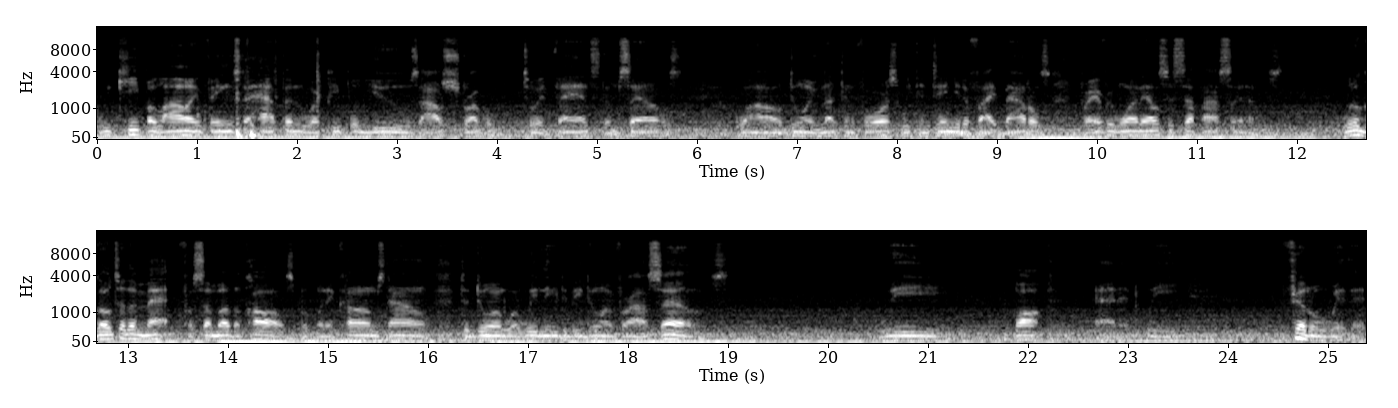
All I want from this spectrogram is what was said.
We keep allowing things to happen where people use our struggle to advance themselves while doing nothing for us. We continue to fight battles for everyone else except ourselves. We'll go to the mat for some other cause, but when it comes down to doing what we need to be doing for ourselves, we balk at it. We fiddle with it.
